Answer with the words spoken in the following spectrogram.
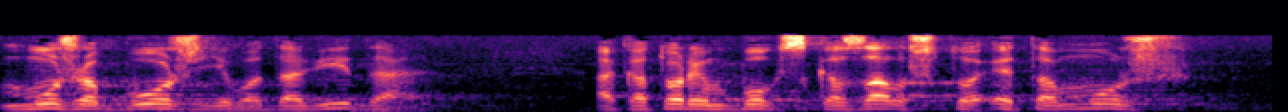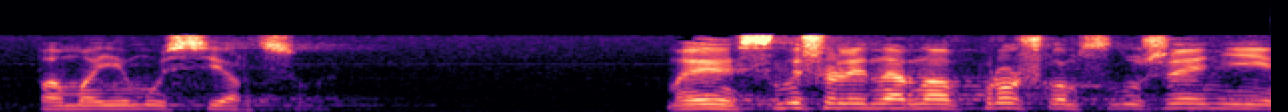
мужа Божьего Давида, о котором Бог сказал, что это муж по моему сердцу. Мы слышали, наверное, в прошлом служении,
